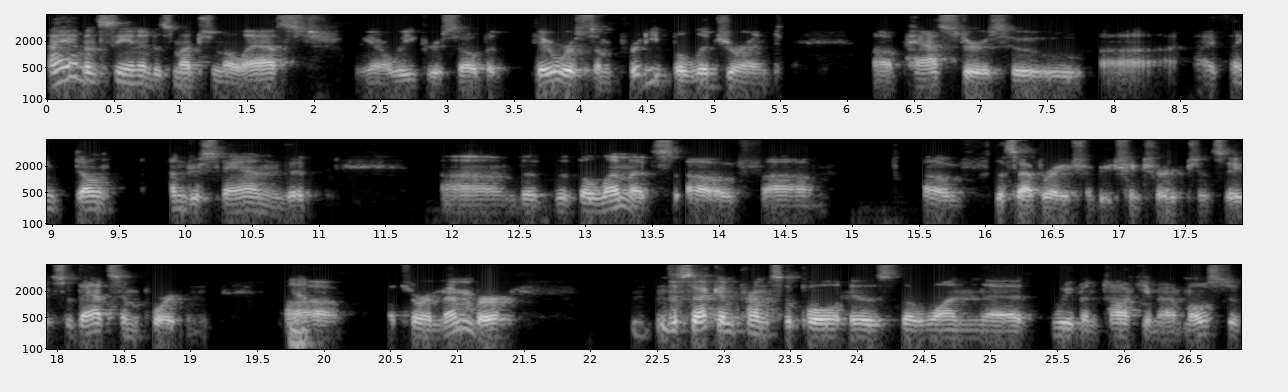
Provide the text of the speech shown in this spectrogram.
I haven't seen it as much in the last you know a week or so, but there were some pretty belligerent uh, pastors who uh, I think don't understand that um, the, the, the limits of um, of the separation between church and state. So that's important yeah. uh, to remember. The second principle is the one that we've been talking about most of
